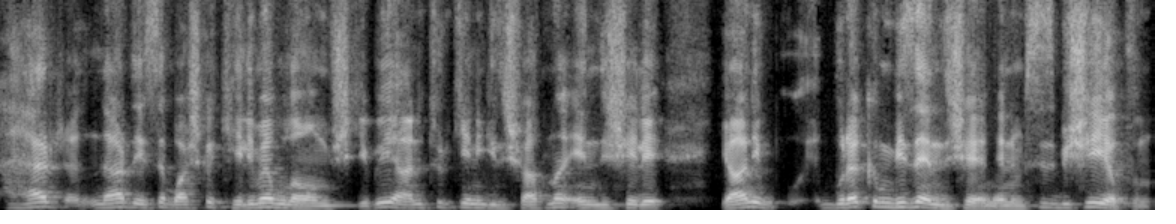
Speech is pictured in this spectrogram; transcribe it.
her neredeyse başka kelime bulamamış gibi. Yani Türkiye'nin gidişatına endişeli. Yani bırakın biz endişelenelim, siz bir şey yapın.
